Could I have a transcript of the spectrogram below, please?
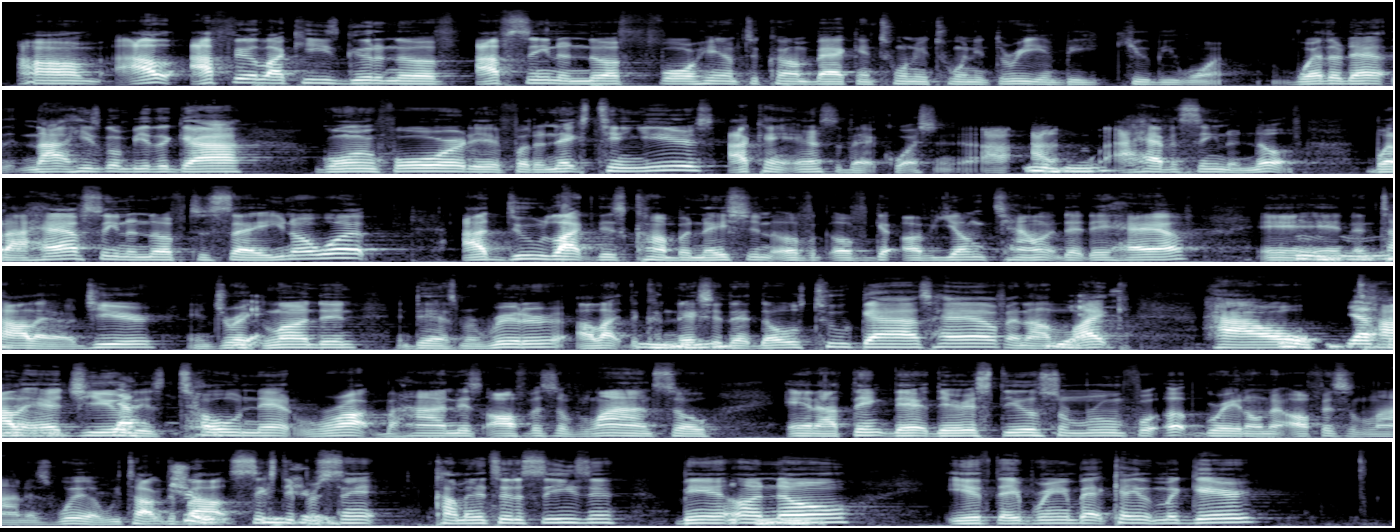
Um, I I feel like he's good enough. I've seen enough for him to come back in 2023 and be QB one. Whether that not he's going to be the guy going forward for the next 10 years, I can't answer that question. I, mm-hmm. I, I haven't seen enough, but I have seen enough to say, you know what? I do like this combination of of, of young talent that they have. And, mm-hmm. and, and, Tyler Allgeier and Drake yeah. London and Desmond Ridder. I like the mm-hmm. connection that those two guys have, and I yes. like how oh, Tyler Allgeier is toting that rock behind this offensive line. So, and I think that there is still some room for upgrade on the offensive line as well. We talked true, about sixty percent coming into the season being mm-hmm. unknown. If they bring back Caleb McGary,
